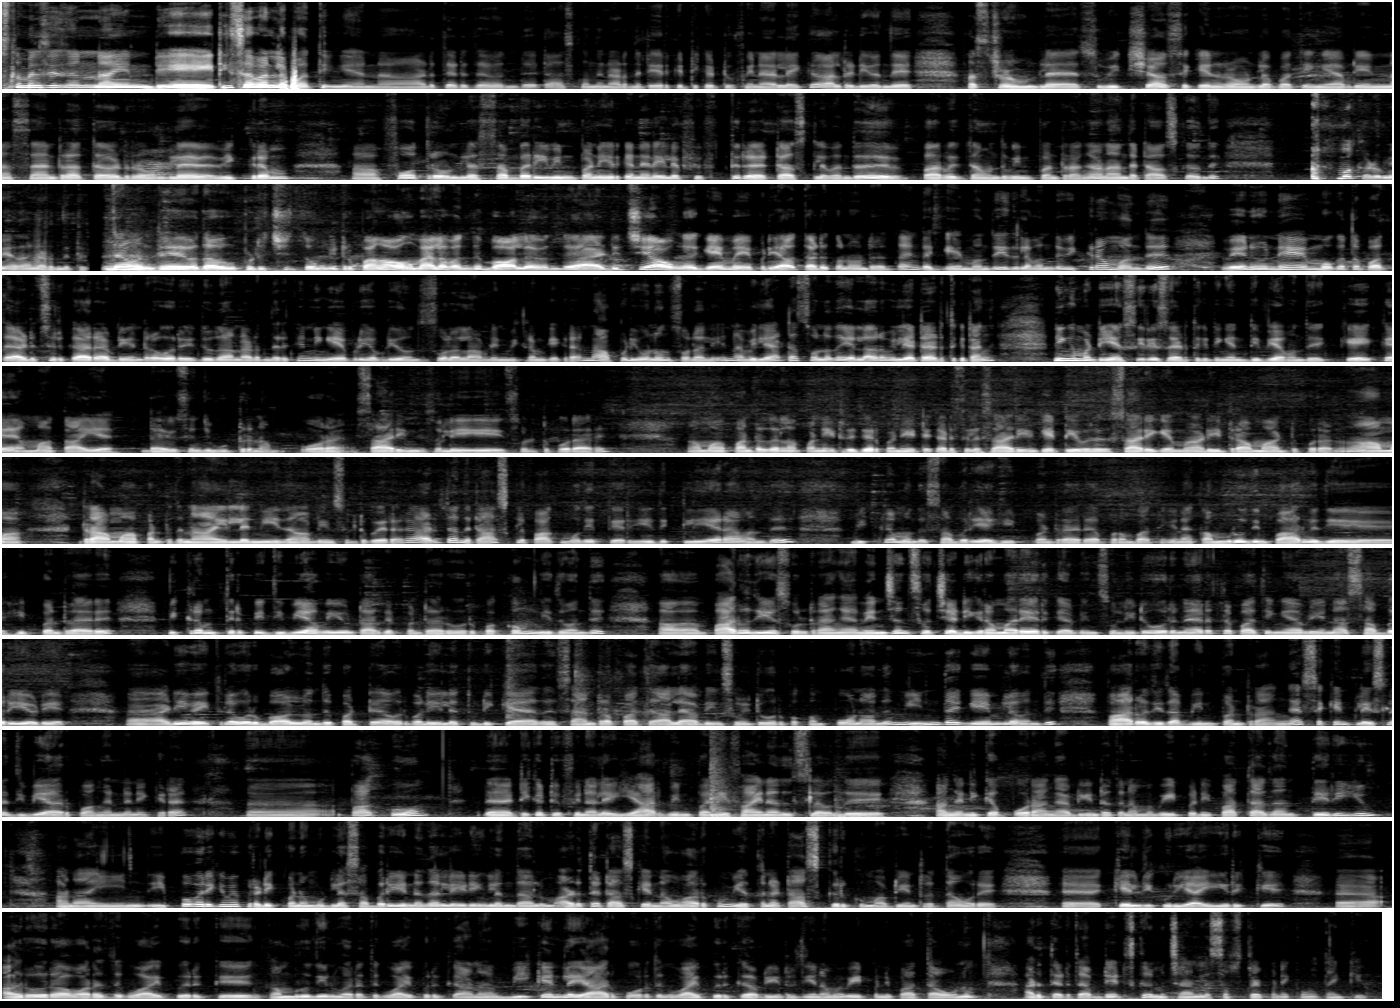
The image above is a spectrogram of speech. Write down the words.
Tamil season nine day eighty செவனில் பார்த்தீங்கன்னா அடுத்தடுத்து வந்து டாஸ்க் வந்து நடந்துகிட்டே இருக்குது டிக்கெட் டு ஃபினாலேக்கு ஆல்ரெடி வந்து ஃபஸ்ட் ரவுண்டில் சுபிக்ஷா செகண்ட் ரவுண்டில் பார்த்தீங்க அப்படின்னா சாண்ட்ரா தேர்ட் ரவுண்டில் விக்ரம் ஃபோர்த் ரவுண்டில் சபரி வின் பண்ணியிருக்க நிலையில் ஃபிஃப்த்து டாஸ்கில் வந்து பார்வதி தான் வந்து வின் பண்ணுறாங்க ஆனால் அந்த டாஸ்க்கை வந்து ரொம்ப கடுமையாக தான் நடந்துட்டு இதான் வந்து அதாவது பிடிச்சி தொங்கிட்டு இருப்பாங்க. அவங்க மேலே வந்து பாலை வந்து அடித்து அவங்க கேமை எப்படியாவது தடுக்கணுன்றது தான் இந்த கேம் வந்து. இதில் வந்து விக்ரம் வந்து வேணும்னே முகத்தை பார்த்து அடிச்சிருக்காரு அப்படின்ற ஒரு இதுதான் நடந்திருக்கு. நீங்கள் எப்படி அப்படி வந்து சொல்லலாம் அப்படின்னு விக்ரம் கேட்குறாரு நான் அப்படி ஒன்றும் சொல்லலையே. நான் விளையாட்டாக சொன்னதை எல்லாரும் விளையாட்டாக எடுத்துக்கிட்டாங்க. நீங்கள் மட்டும் ஏன் சீரியஸாக எடுத்துக்கிட்டீங்கன்னு திவ்யா வந்து கேட்க அம்மா தாயை தயவு செஞ்சு விட்டுரு நான் போகிறேன் சாரின்னு சொல்லி சொல்லிட்டு போகிறாரு ஆமாம் பண்ணுறதெல்லாம் பண்ணிட்டு ட்ரிகர் பண்ணிவிட்டு கடைசியில் சாரின்னு கேட்டு இவர் சாரி கேம் ஆடி ட்ராமா ஆட்டு போகிறாரு ஆமாம் ட்ராமா பண்ணுறது நான் இல்லை. இல்லை நீ தான் அப்படின்னு சொல்லிட்டு போயிடுறாரு. அடுத்து அந்த டாஸ்கில் பார்க்கும்போதே தெரியுது கிளியராக வந்து விக்ரம் வந்து சபரியை ஹிட் பண்ணுறாரு அப்புறம் பார்த்தீங்கன்னா கம்ருதீன் பார்வதியை ஹிட் பண்ணுறாரு விக்ரம் திருப்பி திவ்யாவையும் டார்கெட் பண்ணுறாரு ஒரு பக்கம். இது வந்து பார்வதியை சொல்கிறாங்க வெஞ்சன்ஸ் வச்சு அடிக்கிற மாதிரியே இருக்குது அப்படின்னு சொல்லிட்டு ஒரு நேரத்தில் பார்த்தீங்க அப்படின்னா சபரியோடைய அடி வயிற்றில் ஒரு பால் வந்து பட்டு அவர் வழியில் துடிக்க அது சாண்ட்ரா பார்த்து அலை அப்படின்னு சொல்லிட்டு ஒரு பக்கம் போனாலும் இந்த கேமில் வந்து பார்வதி தான் வின் பண்ணுறாங்க செகண்ட் பிளேஸில் திவ்யா இருப்பாங்கன்னு நினைக்கிறேன். பார்க்குவோம் டிக்கெட் ஃபினாலே யார் வின் பண்ணி ஃபைனல்ஸில் வந்து அங்கே நிற்க போகிறாங்க அப்படின்றத நம்ம வெயிட் பண்ணி பார்த்தா தான் தெரியும். ஆனால் இந் இப்போ வரைக்குமே ப்ரெடிக்ட் பண்ண முடியல. சபரி என்ன தான் லீடிங்கில் இருந்தாலும் அடுத்த டாஸ்க் என்னவாக இருக்கும் எத்தனை டாஸ்க் இருக்கும் அப்படின்றது தான் ஒரு கேள்விக்குறியாக இருக்குது அரோரா வரதுக்கு வாய்ப்பு இருக்குது கம்ருதீன் வரதுக்கு வாய்ப்பு இருக்குது ஆனால் வீக்கெண்டில் யார் போகிறதுக்கு வாய்ப்பு இருக்குது அப்படின்றதையும் நம்ம வெயிட் பண்ணி பார்த்தாகணும். அடுத்தடுத்த அப்டேட்ஸ்க்கு நம்ம சேனலை சப்ஸ்கிரைப் பண்ணிக்கோங்க. தேங்க்யூ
